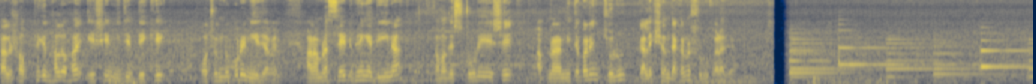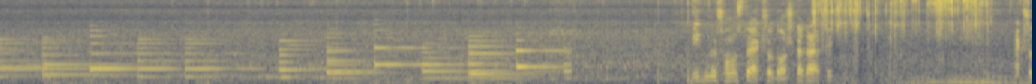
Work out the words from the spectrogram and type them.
তাহলে সব থেকে ভালো হয় এসে নিজে দেখে পছন্দ করে নিয়ে যাবেন। আর আমরা সেট ভেঙে দিই না, আমাদের স্টোরে এসে আপনারা নিতে পারেন। চলুন কালেকশন দেখানো শুরু করা যাক। এইগুলো সমস্ত একশো দশ টাকার আছে। একশো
